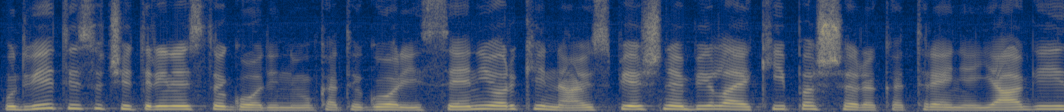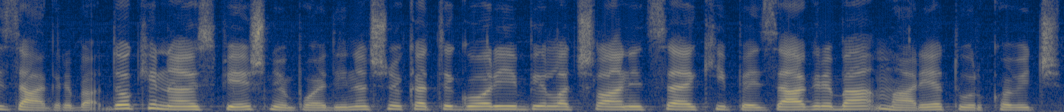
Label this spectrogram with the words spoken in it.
U 2013. godini u kategoriji seniorki najuspješnija je bila ekipa Šrka Trenje Jagi iz Zagreba, dok je najuspješnija u pojedinačnoj kategoriji bila članica ekipe iz Zagreba Marija Turković.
